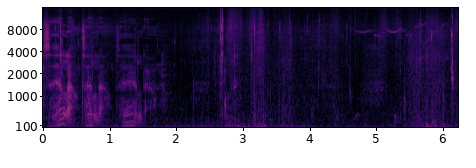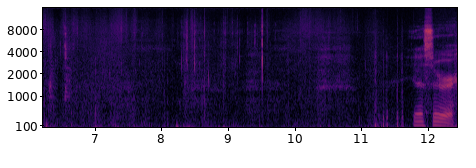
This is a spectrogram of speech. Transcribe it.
Settle down, settle down, settle down. Yes, sir.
